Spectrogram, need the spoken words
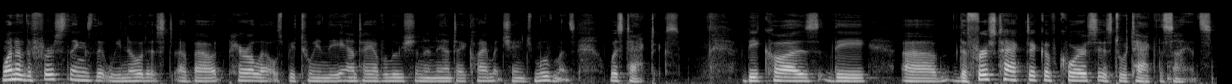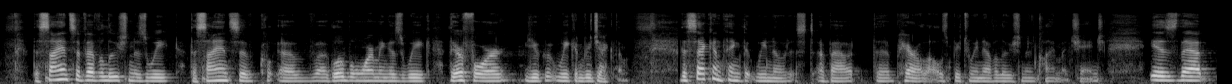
One of the first things that we noticed about parallels between the anti-evolution and anti-climate change movements was tactics. Because the, uh, the first tactic, of course, is to attack the science. The science of evolution is weak, the science of, of uh, global warming is weak, therefore you, we can reject them. The second thing that we noticed about the parallels between evolution and climate change is that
